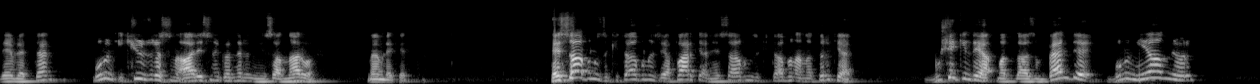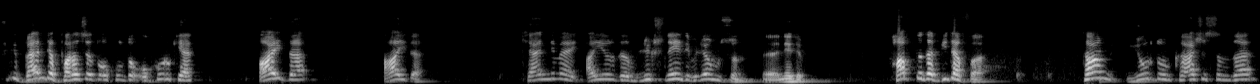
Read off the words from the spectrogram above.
devletten bunun 200 lirasını ailesine gönderen insanlar var memlekette. Hesabınızı, kitabınızı yaparken, hesabınızı, kitabını anlatırken bu şekilde yapmak lazım. Ben de bunu niye anlıyorum? Çünkü ben de Parasat okulda okurken ayda ayda kendime ayırdığım lüks neydi biliyor musun ee, Nedim? Haftada bir defa tam yurdun karşısında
